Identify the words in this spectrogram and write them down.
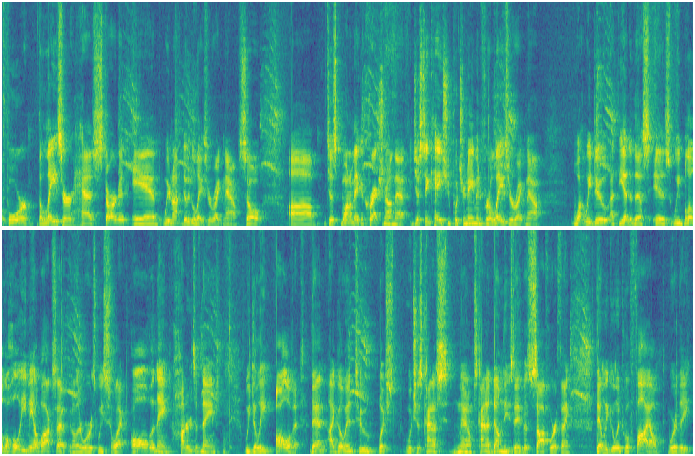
for the laser has started and we're not doing the laser right now. So uh, just want to make a correction on that. Just in case you put your name in for a laser right now, what we do at the end of this is we blow the whole email box out. In other words, we select all the names, hundreds of names, we delete all of it. Then I go into, which which is kind of, you know, it's kind of dumb these days, but it's a software thing. Then we go into a file where the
